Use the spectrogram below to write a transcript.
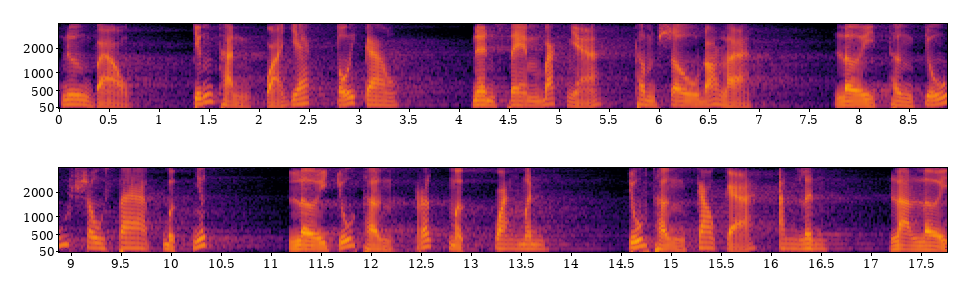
nương vào, chứng thành quả giác tối cao. Nên xem bát nhã, thâm sâu đó là lời thần chú sâu xa bực nhất, lời chú thần rất mực quang minh chú thần cao cả, anh linh, là lời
